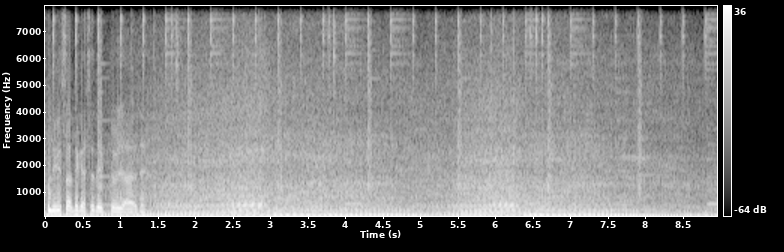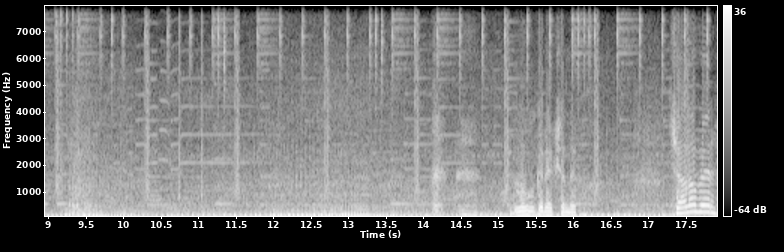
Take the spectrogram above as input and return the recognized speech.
पुलिस वाले कैसे देखते हुए जा रहे थे? लोगों के रिएक्शन देखो। चलो फिर,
